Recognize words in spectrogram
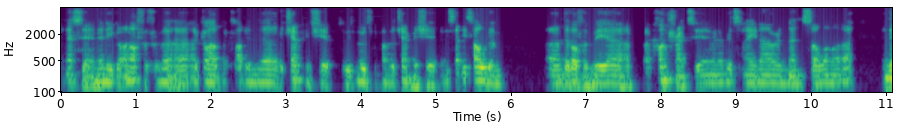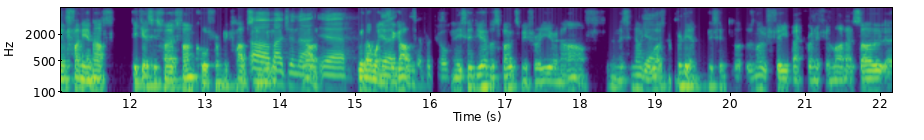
and that's it. And then he got an offer from a, a club, a club in the, the championship. So he's moved to become the championship. And he said he told them um, they've offered me a, a contract here and a retainer and, and so on like that. And then funny enough, he gets his first phone call from the club. Saying, oh, imagine that. Yeah. We don't want yeah, you to go. Typical. And he said, You haven't spoke to me for a year and a half. And they said, No, yeah. your work's been brilliant. He said, There's no feedback or anything like that. So uh,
